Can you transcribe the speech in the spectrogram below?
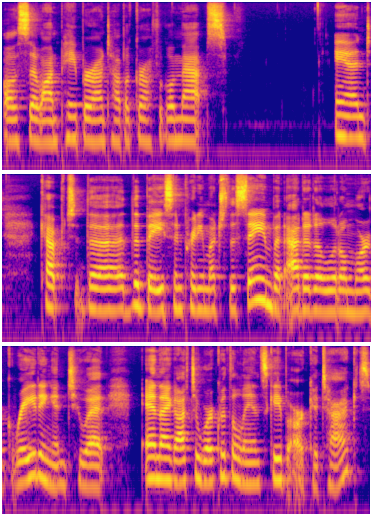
also on paper on topographical maps. And kept the the basin pretty much the same but added a little more grading into it and I got to work with a landscape architect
